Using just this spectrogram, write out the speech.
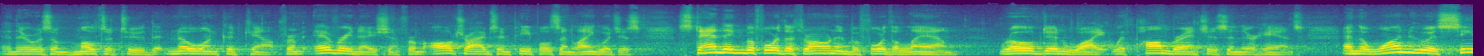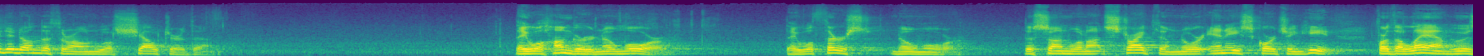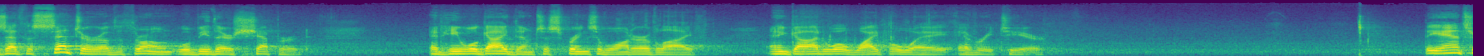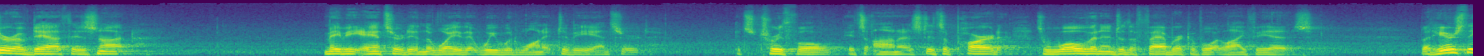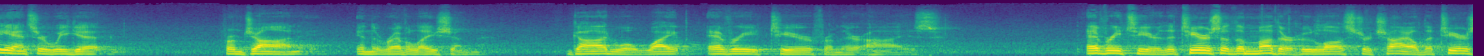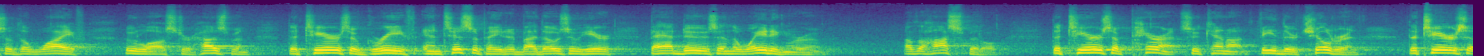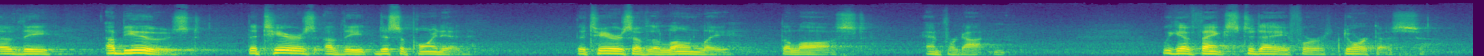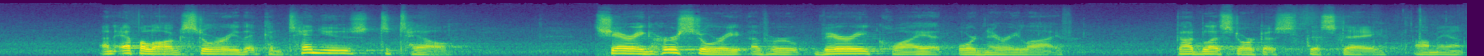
and there was a multitude that no one could count from every nation, from all tribes and peoples and languages, standing before the throne and before the Lamb robed in white, with palm branches in their hands. And the one who is seated on the throne will shelter them. They will hunger no more. They will thirst no more. The sun will not strike them, nor any scorching heat. For the Lamb who is at the center of the throne will be their shepherd, and he will guide them to springs of water of life and God will wipe away every tear. The answer of death is not maybe answered in the way that we would want it to be answered. It's truthful, it's honest, it's a part, it's woven into the fabric of what life is. But here's the answer we get from John in the Revelation God will wipe every tear from their eyes. Every tear, the tears of the mother who lost her child, the tears of the wife who lost her husband, the tears of grief anticipated by those who hear bad news in the waiting room of the hospital, the tears of parents who cannot feed their children, the tears of the abused, the tears of the disappointed the tears of the lonely, the lost, and forgotten. We give thanks today for Dorcas, an epilogue story that continues to tell, sharing her story of her very quiet, ordinary life. God bless Dorcas this day. Amen.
